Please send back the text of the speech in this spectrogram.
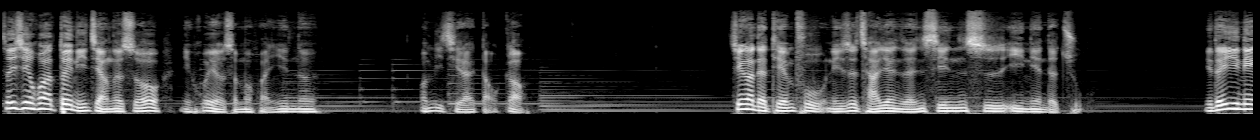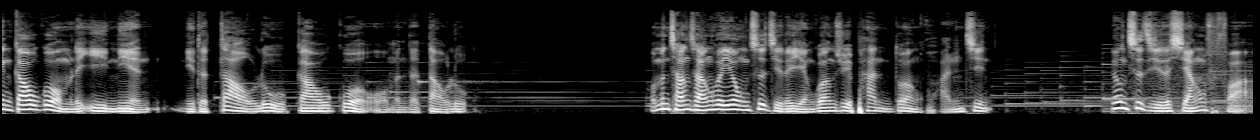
这些话对你讲的时候，你会有什么反应呢？我们一起来祷告。亲爱的天父，你是查验人心思意念的主，你的意念高过我们的意念，你的道路高过我们的道路。我们常常会用自己的眼光去判断环境，用自己的想法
